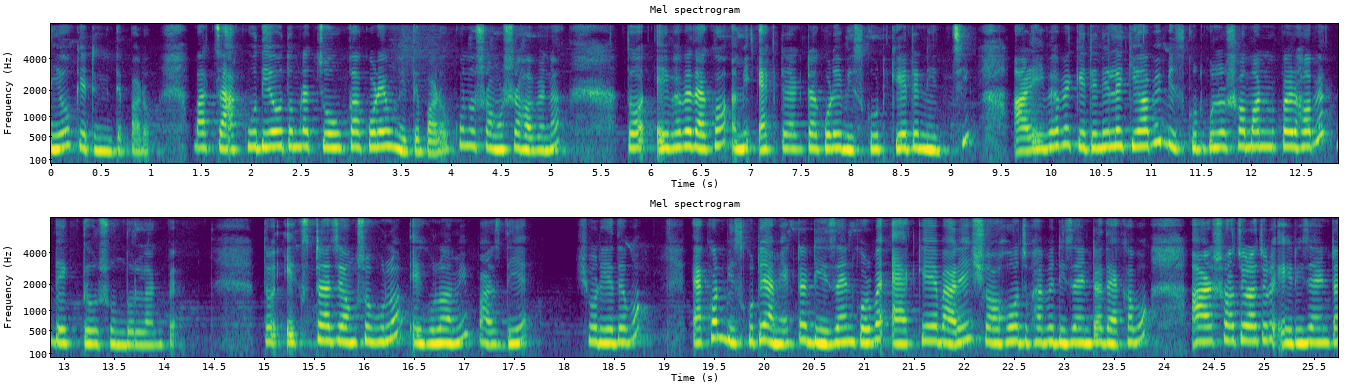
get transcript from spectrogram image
দিয়েও কেটে নিতে পারো বা চাকু দিয়েও তোমরা চৌকা করেও নিতে পারো, কোনো সমস্যা হবে না। তো এইভাবে দেখো, আমি একটা একটা করে বিস্কুট কেটে নিচ্ছি। আর এইভাবে কেটে নিলে কি হবে? বিস্কুটগুলো সমান মাপের হবে, দেখতেও সুন্দর লাগবে। তো এক্সট্রা যে অংশগুলো, এগুলো আমি পাশ দিয়ে সরিয়ে দেব। এখন বিস্কুটে আমি একটা ডিজাইন করব, একেবারেই সহজভাবে ডিজাইনটা দেখাবো। আর সচরাচর এই ডিজাইনটা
